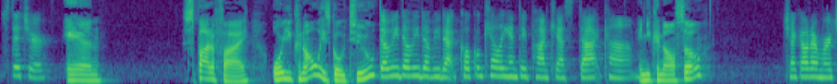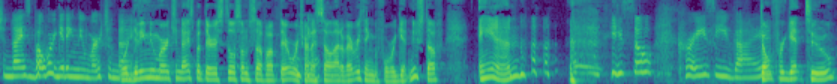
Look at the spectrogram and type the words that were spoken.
Stitcher. and Spotify, or you can always go to, www.cococalientepodcast.com. and you can also, Check out our merchandise, but we're getting new merchandise. we're getting new merchandise, but there is still some stuff up there. We're trying Yeah. to sell out of everything before we get new stuff. And He's so crazy, you guys. Don't forget to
